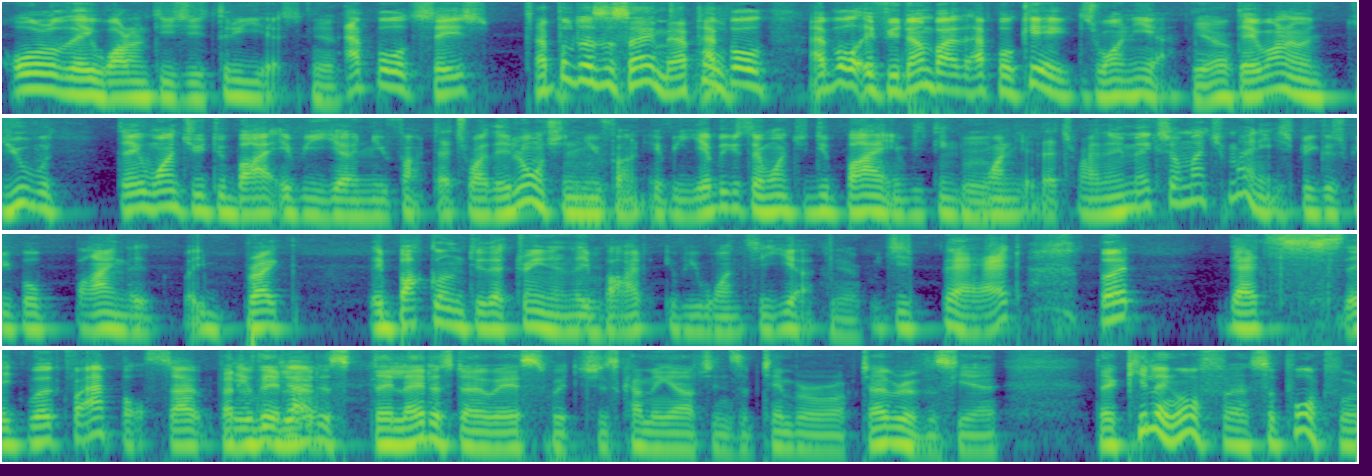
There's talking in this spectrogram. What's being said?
all of their warranties is three years. Yeah. Apple says Apple does the same. Apple. Apple, Apple, if you don't buy the Apple Care, it's one year. Yeah. They want to you would they want you to buy every year a new phone. That's why they launch a new phone every year because they want you to buy everything Hmm. one year. That's why they make so much money. It's because people buying it, they break, they buckle into that train and they buy it every once a year. Yeah. which is bad. But that's it worked for Apple. So But here with we their latest, their latest OS, which is coming out in September or October of this year, they're killing off uh, support for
